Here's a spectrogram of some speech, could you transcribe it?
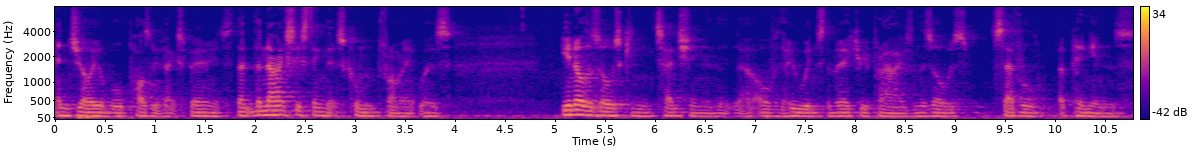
enjoyable, positive experience. The, the nicest thing that's come from it was you know there's always contention the, uh, over the, who wins the Mercury Prize, and there's always several opinions,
